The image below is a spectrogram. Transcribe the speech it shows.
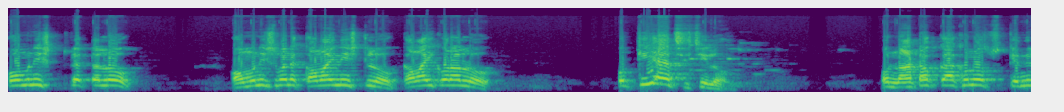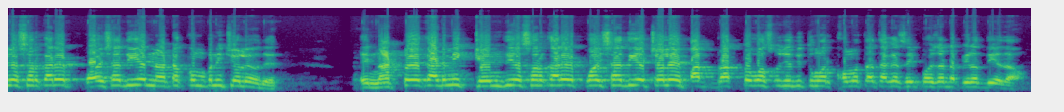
কমিউনিস্ট একটা লোক। কমিউনিস্ট মানে কামাইনিস্ট লোক, কামাই করা লোক। ওর কি আছে ছিল? ও নাটক এখনও কেন্দ্রীয় সরকারের পয়সা দিয়ে নাটক কোম্পানি চলে ওদের। এই নাট্য একাডেমি কেন্দ্রীয় সরকারের পয়সা দিয়ে চলে পা- প্রাপ্ত বছর যদি তোমার ক্ষমতা থাকে সেই পয়সাটা ফেরত দিয়ে দাও।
